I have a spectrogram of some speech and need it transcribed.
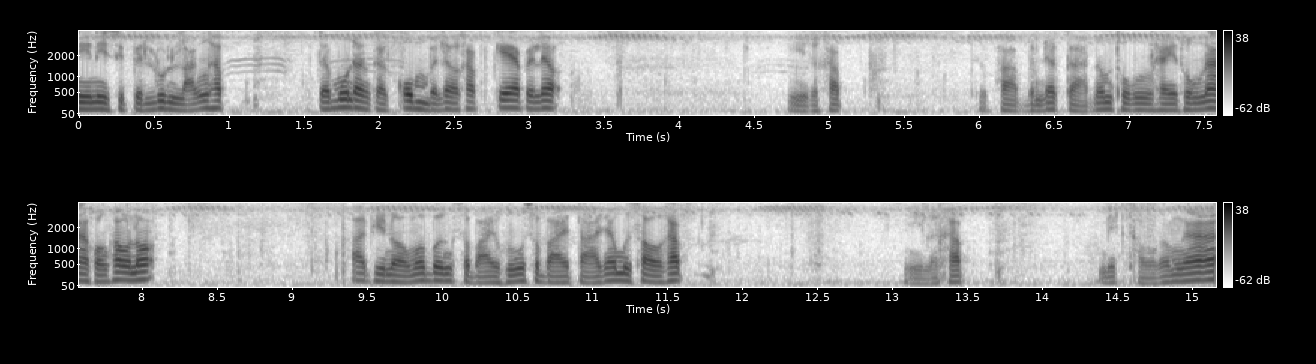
นี่นี่สิเป็นรุ่นหลังครับ แต่มูนั่นก็กลมไปแล้วครับ แก้ไปแล้ว นี่นะครับสภาพบรรยากาศน้ำทงไฮทงหน้าของเขาเนาะพาพี่น้องมาเบิ่งสบายหูสบายตาย่ามมือเศร้าครับ นี่แหละครับ เม็ดเขางา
